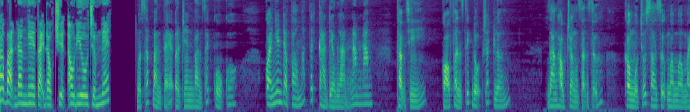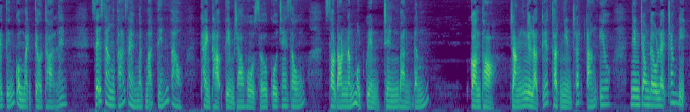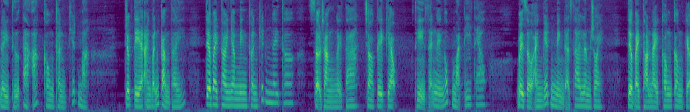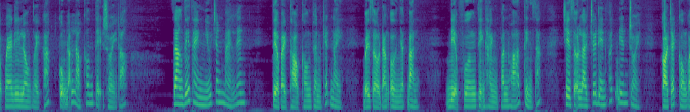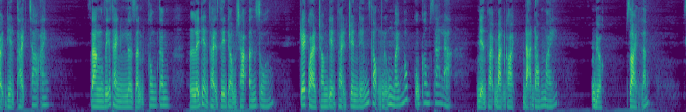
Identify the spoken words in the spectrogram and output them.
Các bạn đang nghe tại đọc chuyện audio.net Một sắp bản vẽ ở trên bàn sách của cô. Quả nhiên đập vào mắt tất cả đều là 5 năm, thậm chí có phần xích độ rất lớn. Giang học trường giận dữ, không một chút do dự mà mở máy tính của Mạnh Tiểu Thỏ lên, dễ dàng phá giải mật mã tiến vào, thành thạo tìm ra hồ sơ cô che giấu, sau đó nắm một quyển trên bàn đấm. Con thỏ, trắng như là tuyết thật nhìn rất đáng yêu, nhưng trong đầu lại trang bị đầy thứ tà ác không thần khiết mà. Trước tiên anh vẫn cảm thấy tiểu bạch thỏ nhà mình thuần khiết ngây thơ, sợ rằng người ta cho cây kẹo thì sẽ ngây ngốc mà đi theo. Bây giờ anh biết mình đã sai lầm rồi. Tiểu bạch thỏ này không cầm kẹo que đi lừa người khác cũng đã là không tệ rồi đó. Giang Dĩ Thành nhíu chân mày lên. Tiểu bạch thỏ không thuần khiết này bây giờ đang ở Nhật Bản. Địa phương thịnh hành văn hóa tình sắc, chỉ sợ là chơi đến phát điên rồi. Có trách không gọi điện thoại cho anh. Giang Dĩ Thành lừa giận công tâm, lấy điện thoại di động ra ấn xuống. Kết quả trong điện thoại truyền đến giọng nữ máy móc cũng không xa lạ. Điện thoại bạn gọi đã đóng máy. Được, giỏi lắm.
